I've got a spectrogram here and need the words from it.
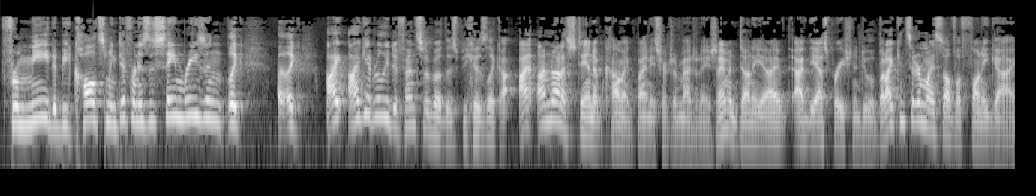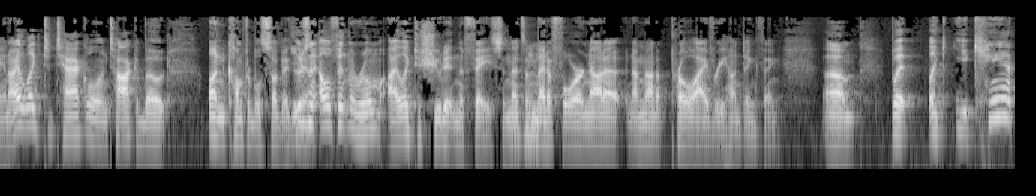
from me to be called something different is the same reason like like I, I get really defensive about this because like I, I'm not a stand-up comic by any stretch of imagination. I haven't done it yet. I have, I have the aspiration to do it, but I consider myself a funny guy, and I like to tackle and talk about uncomfortable subject. If There's an elephant in the room. I like to shoot it in the face, and that's a metaphor, not a. I'm not a pro ivory hunting thing. Um, but like you can't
